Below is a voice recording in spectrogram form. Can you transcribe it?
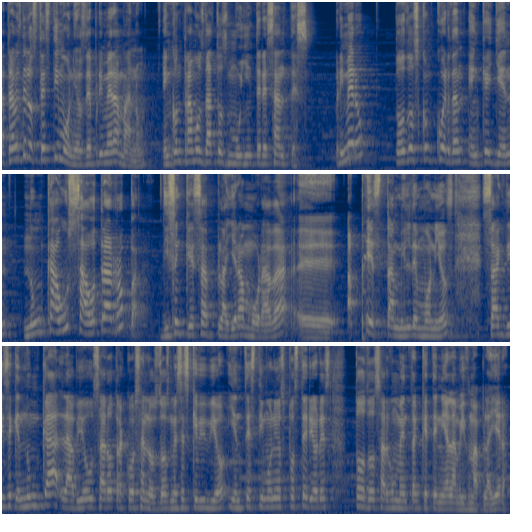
a través de los testimonios de primera mano, encontramos datos muy interesantes. Primero, todos concuerdan en que Jen nunca usa otra ropa. Dicen que esa playera morada eh, apesta a mil demonios. Zack dice que nunca la vio usar otra cosa en los dos meses que vivió y en testimonios posteriores todos argumentan que tenía la misma playera,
